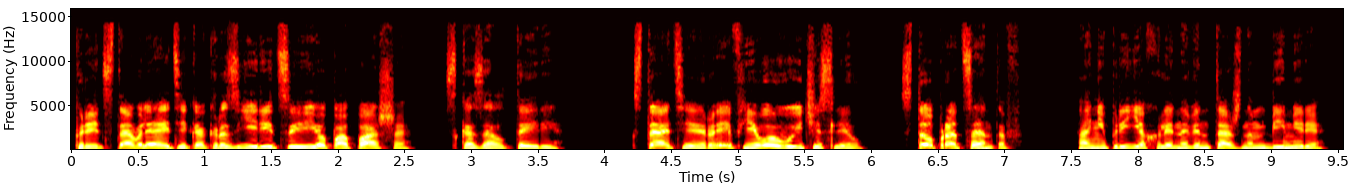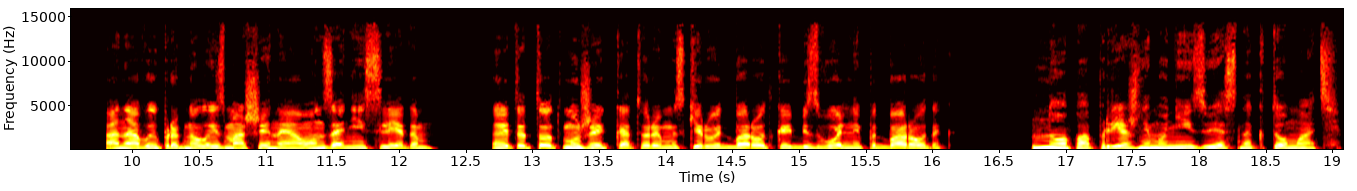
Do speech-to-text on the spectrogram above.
«Представляете, как разъярится ее папаша», — сказал Терри. «Кстати, Рейф его вычислил. Сто процентов. Они приехали на винтажном бимере. Она выпрыгнула из машины, а он за ней следом. Это тот мужик, который маскирует бородкой безвольный подбородок. Но по-прежнему неизвестно, кто мать.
